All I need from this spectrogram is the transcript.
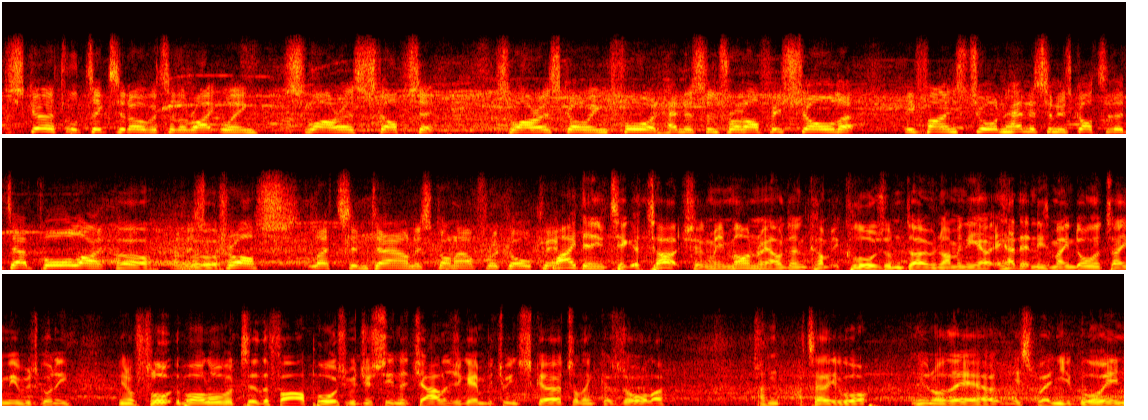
Skrtel digs it over to the right wing. Suarez stops it. Suarez going forward. Henderson's run off his shoulder. He finds Jordan Henderson, who's got to the dead ball line. Oh, and his cross lets him down. It's gone out for a goal kick. Why didn't he take a touch? I mean, Monreal didn't come to close him down. I mean, he had it in his mind all the time. He was going to, you know, float the ball over to the far post. We've just seen the challenge again between Skrtel and Cazorla. And I tell you what, you know, there, it's when you go in,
